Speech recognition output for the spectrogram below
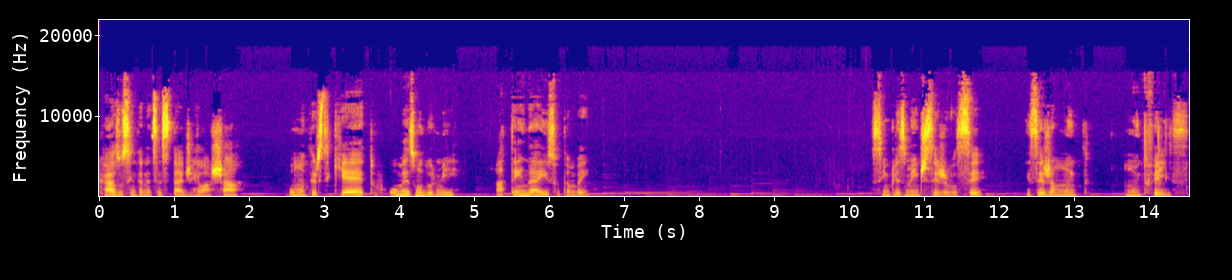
Caso sinta necessidade de relaxar, ou manter-se quieto, ou mesmo dormir, atenda a isso também. Simplesmente seja você e seja muito, muito feliz.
